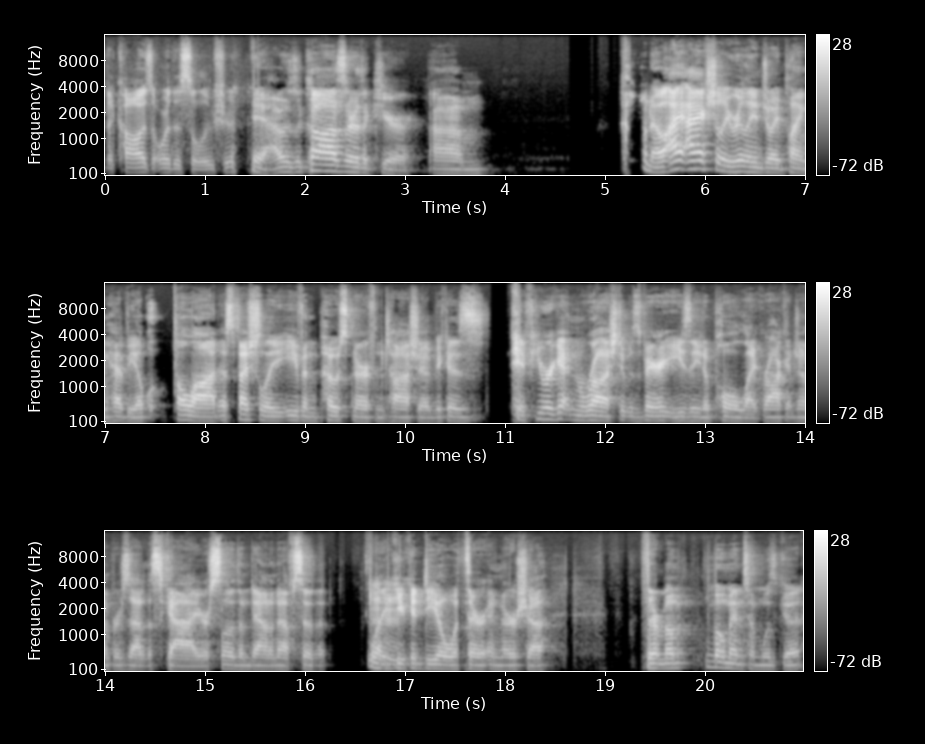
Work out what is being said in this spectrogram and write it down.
The cause or the solution? Yeah, I was the cause or the cure. Um, I don't know. I, I actually really enjoyed playing heavy a, a lot, especially even post nerf Natasha, because if you were getting rushed, it was very easy to pull like rocket jumpers out of the sky or slow them down enough so that like Mhm. you could deal with their inertia. Their mom- momentum was good.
